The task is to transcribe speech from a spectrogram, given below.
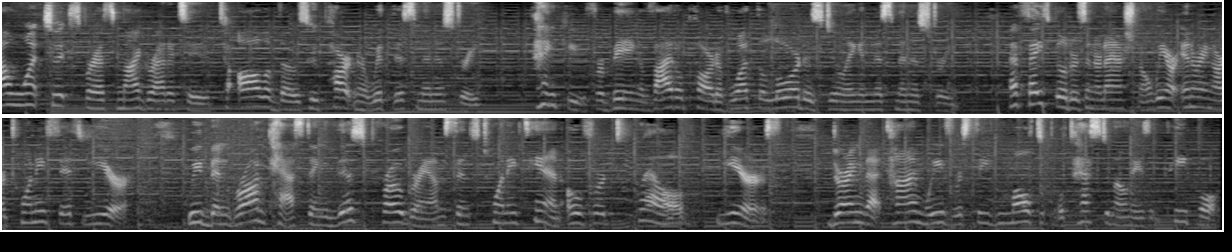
I want to express my gratitude to all of those who partner with this ministry. Thank you for being a vital part of what the Lord is doing in this ministry. At Faith Builders International, we are entering our 25th year. We've been broadcasting this program since 2010, over 12 years. During that time, we've received multiple testimonies of people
